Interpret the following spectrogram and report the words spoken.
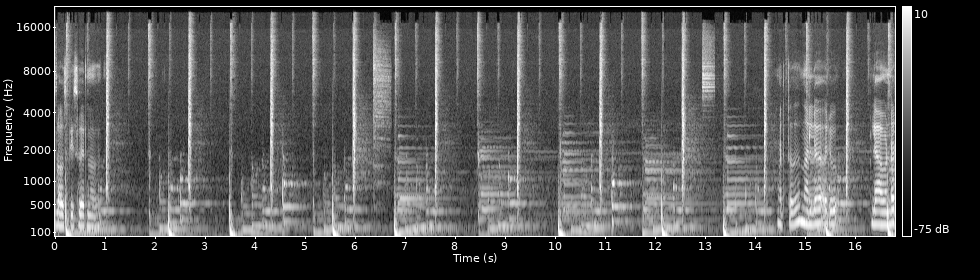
ബ്ലൗസ് പീസ് വരുന്നത്. അടുത്തത് നല്ല ഒരു ലാവണ്ടർ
